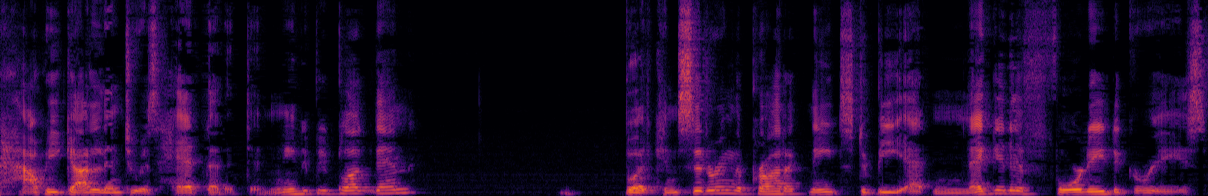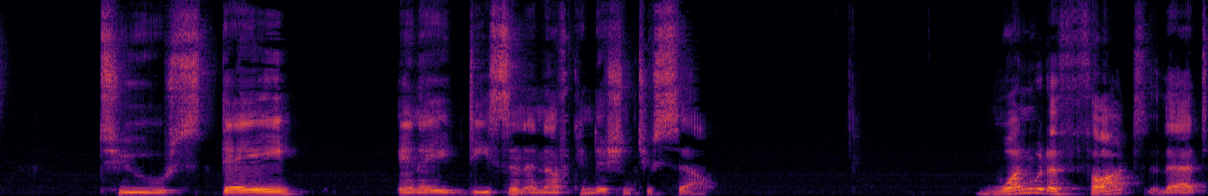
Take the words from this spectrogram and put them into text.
how he got it into his head that it didn't need to be plugged in but considering the product needs to be at negative 40 degrees to stay in a decent enough condition to sell. One would have thought that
